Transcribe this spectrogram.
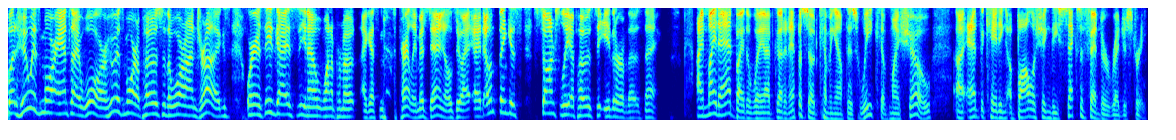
But who is more anti war? Who is more opposed to the war on drugs? Whereas these guys, you know, want to promote, I guess, apparently Mitch Daniels, who I, I don't think is staunchly opposed to either of those things. I might add, by the way, I've got an episode coming out this week of my show uh, advocating abolishing the sex offender registry.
